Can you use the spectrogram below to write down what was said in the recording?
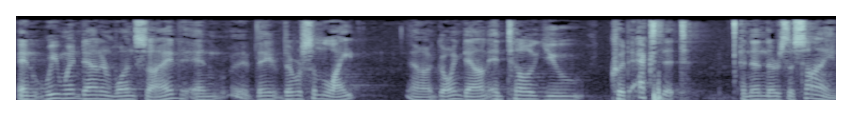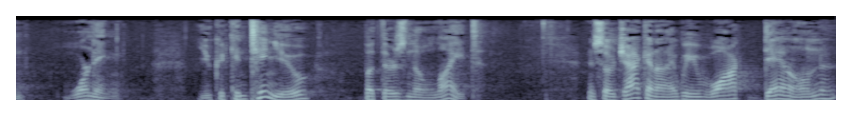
And we went down in one side, and they, there was some light uh, going down until you could exit. And then there's a sign warning. You could continue, but there's no light. And so Jack and I, we walked down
